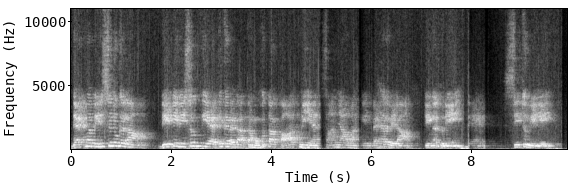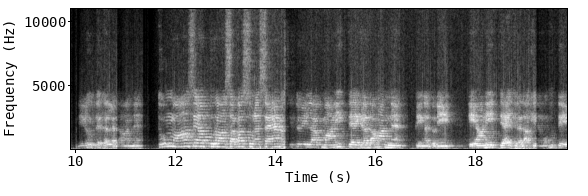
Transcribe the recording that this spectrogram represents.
දැක්ම පිරිසුදු කළා. දිටි විසුද්ධිය ඇති කරගත්ත මොහොතක් ආත්මීය සංඥාවන්ගෙන් බැහැර වෙලා පින්වතුනි දැන් සිතුවිලි නිරුද්ධ කළා දාන්න තුන් මාසයක් පුරා සකස් වුණ සෑම සිතුවිල්ලක්ම අනිත්‍යයි කියලා දමන්න පින්වතුනි ඒ අනිත්‍යයි කියලා දකින මොහොතේ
